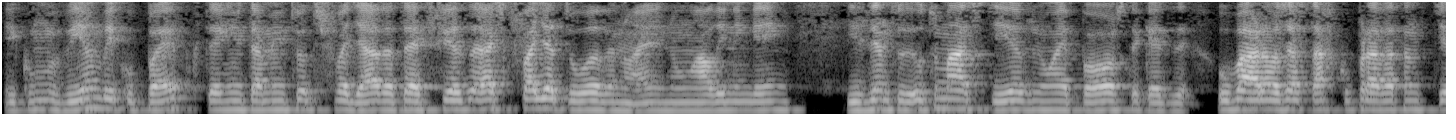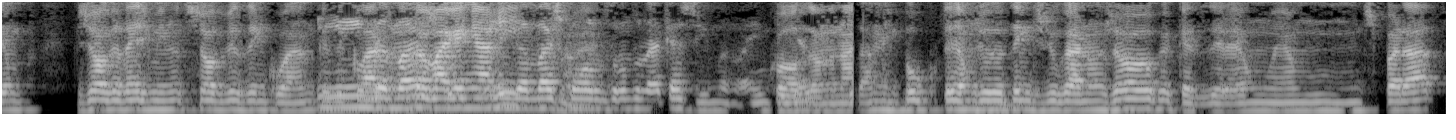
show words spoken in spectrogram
e com o Bemba e com o Pepe, que têm também todos falhado, até a defesa acho que falha toda, não é? Não há ali ninguém isento. O Tomás Esteves não é posta, quer dizer, o Baró já está recuperado há tanto tempo, joga 10 minutos só de vez em quando, quer dizer, claro que nunca vai ganhar ainda ritmo. Ainda mais com a é? lesão do Nakajima, não é? Com a lesão do Nakajima, também pouco, é um jogador que tem que jogar, não joga, quer dizer, é um, é um disparate.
